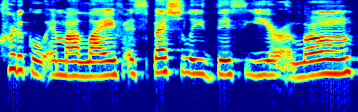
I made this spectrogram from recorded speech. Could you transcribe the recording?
critical in my life, especially this year alone.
